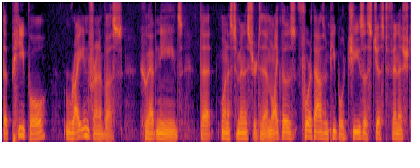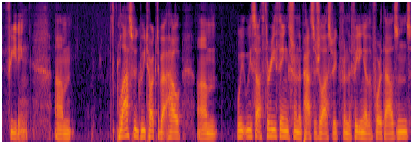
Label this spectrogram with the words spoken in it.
the people right in front of us who have needs that want us to minister to them, like those 4,000 people Jesus just finished feeding. Um, last week we talked about how um, we, we saw three things from the passage last week from the feeding of the 4,000s.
